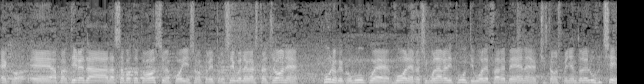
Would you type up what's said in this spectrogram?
Ecco, eh, a partire da, da, sabato prossimo e poi insomma, per il proseguo della stagione, Cuno che comunque vuole racimolare dei punti, vuole fare bene, ci stanno spegnendo le luci,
